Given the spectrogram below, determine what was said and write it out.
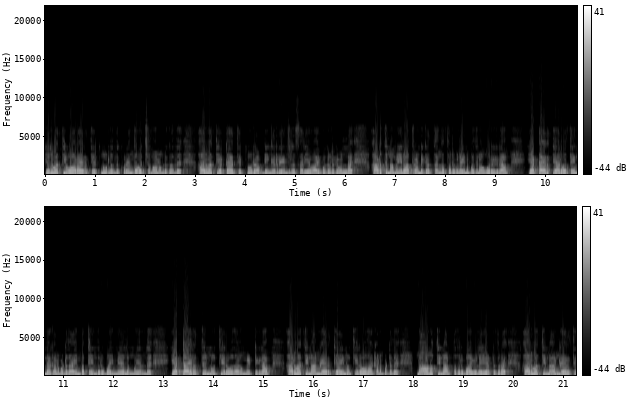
எழுபத்தி ஓராயிரத்தி எட்நூறுலேருந்து குறைந்தபட்சமாக நம்மளுக்கு வந்து அறுபத்தி எட்டாயிரத்தி எட்நூறு அப்படிங்கிற ரேஞ்சில் சரியாக வாய்ப்புகள் இருக்கவில்லை அடுத்து நம்ம இருபத்தி ரெண்டுக்கு தங்கத்தோட விலைன்னு பார்த்தீங்கன்னா ஒரு கிராம் எட்டாயிரத்தி அறுபத்தைந்தாக காணப்பட்டது ஐம்பத்தைந்து ரூபாய் மேலும் உயர்ந்து எட்டாயிரத்து நூற்றி இருபதாகவும் எட்டு கிராம். அறுபத்தி நான்காயிரத்தி ஐநூற்றி இருபதாக காணப்பட்டது. நானூற்றி நாற்பது ரூபாய் விலையேற்றதோட அறுபத்தி நான்காயிரத்தி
